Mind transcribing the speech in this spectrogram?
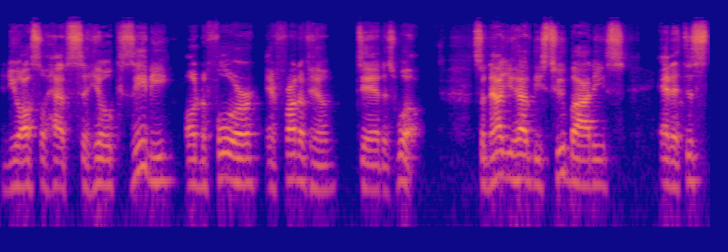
and you also have Sahil Kazemi on the floor in front of him dead as well. So now you have these two bodies, and at this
